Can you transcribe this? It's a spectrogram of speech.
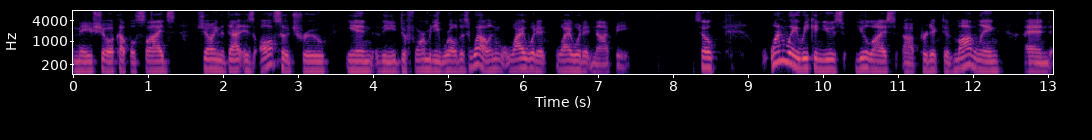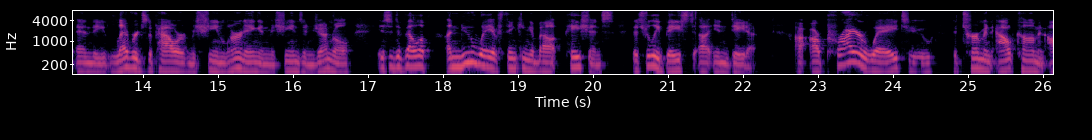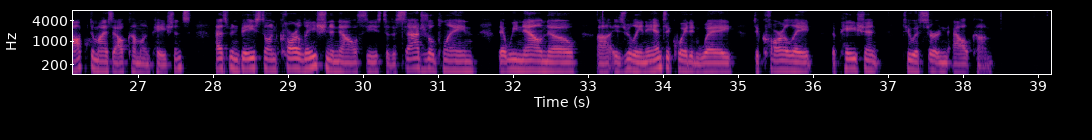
may show a couple slides showing that that is also true in the deformity world as well. And why would it, why would it not be? So one way we can use utilize uh, predictive modeling and, and the leverage the power of machine learning and machines in general is to develop a new way of thinking about patients that's really based uh, in data. Our prior way to determine outcome and optimize outcome on patients has been based on correlation analyses to the sagittal plane that we now know uh, is really an antiquated way to correlate the patient to a certain outcome.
